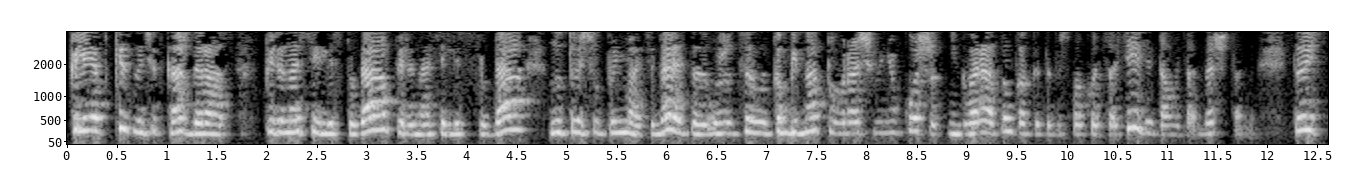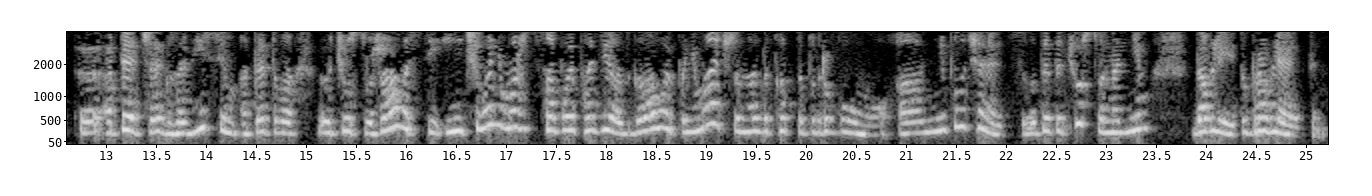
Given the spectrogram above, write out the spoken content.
клетки, значит, каждый раз переносились туда, переносились сюда. Ну, то есть, вы понимаете, да, это уже целый комбинат по выращиванию кошек, не говоря о том, как это беспокоит соседей там и так дальше. Так далее. То есть, э, опять, человек зависим от этого э, чувства жалости и ничего не может с собой поделать. Головой понимает, что надо как-то по-другому, а не получается. Вот это чувство над ним давлеет, управляет им.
